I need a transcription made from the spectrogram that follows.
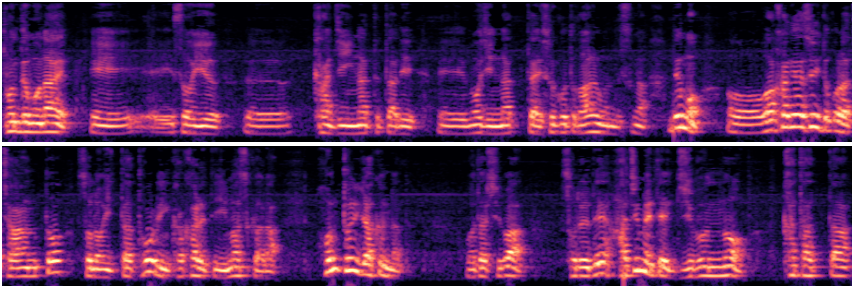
とんでもない、えー、そういう漢字になってたり、えー、文字になってたりすることがあるんですがでも分かりやすいところはちゃんとその言った通りに書かれていますから本当に楽になった。私はそれで初めて自分の語った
